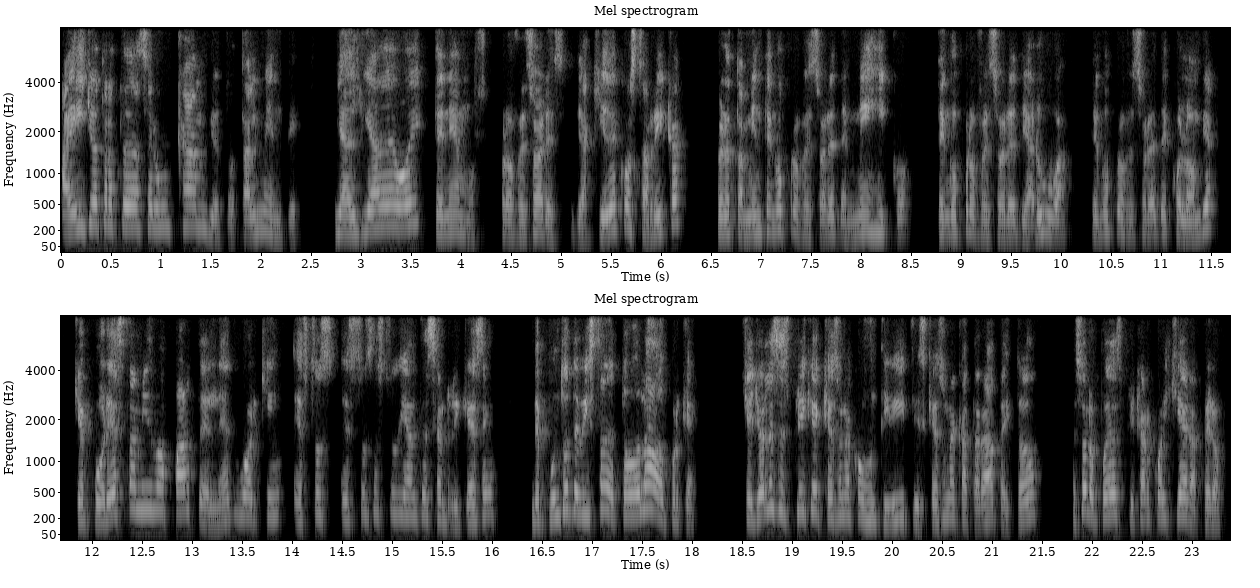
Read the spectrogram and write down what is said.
Ahí yo traté de hacer un cambio totalmente y al día de hoy tenemos profesores de aquí de Costa Rica, pero también tengo profesores de México, tengo profesores de Aruba, tengo profesores de Colombia que por esta misma parte del networking, estos, estos estudiantes se enriquecen de puntos de vista de todo lado, porque que yo les explique qué es una conjuntivitis, qué es una catarata y todo, eso lo puede explicar cualquiera, pero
